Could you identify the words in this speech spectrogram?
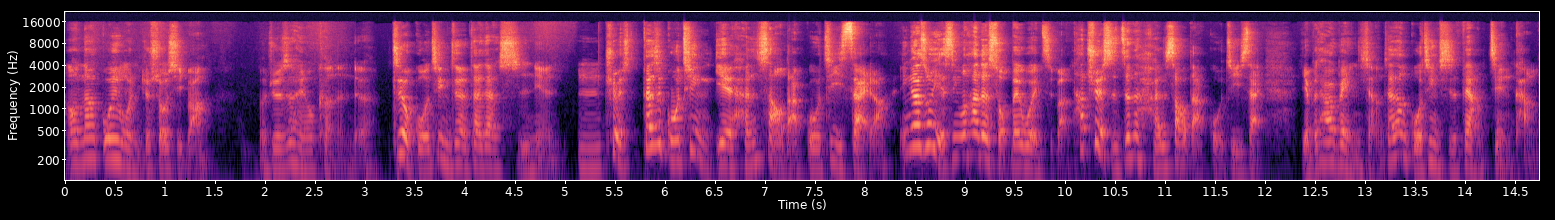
哦，那郭彦文你就休息吧。我觉得是很有可能的。只有国庆真的再战十年，嗯，确实，但是国庆也很少打国际赛啦。应该说也是因为他的守备位置吧，他确实真的很少打国际赛，也不太会被影响。加上国庆其实非常健康，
